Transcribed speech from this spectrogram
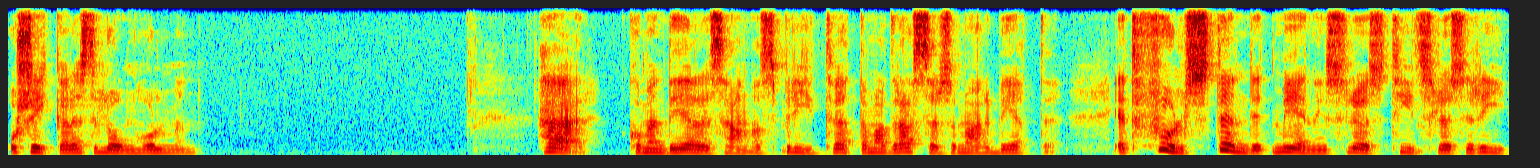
och skickades till Långholmen. Här kommenderades han att sprittvätta madrasser som arbete. Ett fullständigt meningslöst tidslöseri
